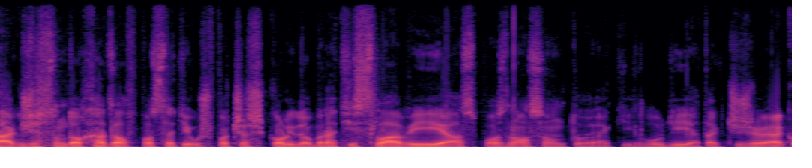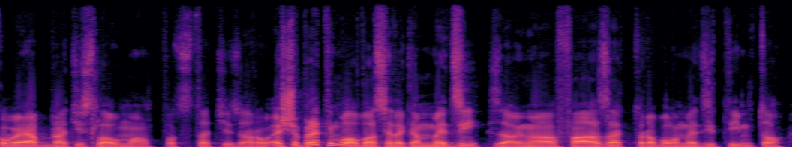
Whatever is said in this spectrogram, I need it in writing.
Takže som dochádzal v podstate už počas školy do Bratislavy a spoznal som tu nejakých ľudí a tak. Čiže ako ja Bratislavu mám v podstate zároveň. Ešte predtým bola vlastne taká medzi zaujímavá fáza, ktorá bola medzi týmto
